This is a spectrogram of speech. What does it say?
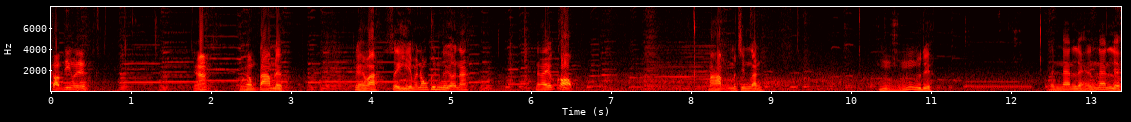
กรอบจริงเลยนะคุณทำตามเลยเห็นปะสีไม่ต้องขึ้นเยอะนะยังไงก็กรอบ มาครับมาชิมกันหืมดูดิแน่นๆเลยแน่นๆเลย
